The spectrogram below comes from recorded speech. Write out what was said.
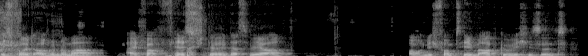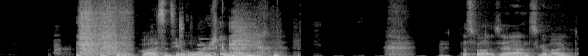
Ich wollte auch nur noch mal einfach feststellen, dass wir auch nicht vom Thema abgewichen sind. War das jetzt ironisch gemeint? Das war sehr ernst gemeint.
